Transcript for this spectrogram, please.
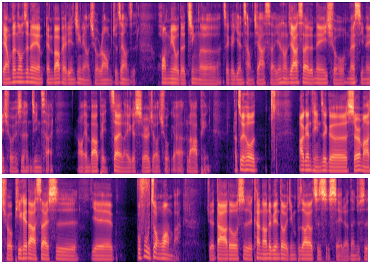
两分钟之内，M 巴佩连进两球，然后我们就这样子荒谬的进了这个延长加赛。延长加赛的那一球，Messi 那一球也是很精彩。然后 M 巴佩再来一个十二角球给他拉平。那最后阿根廷这个十二码球 PK 大赛是也不负众望吧？觉得大家都是看到那边都已经不知道要支持谁了。但就是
